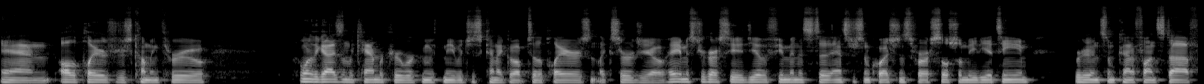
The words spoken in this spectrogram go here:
and all the players were just coming through one of the guys on the camera crew working with me would just kind of go up to the players and like Sergio, hey, Mr. Garcia, do you have a few minutes to answer some questions for our social media team? We're doing some kind of fun stuff.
